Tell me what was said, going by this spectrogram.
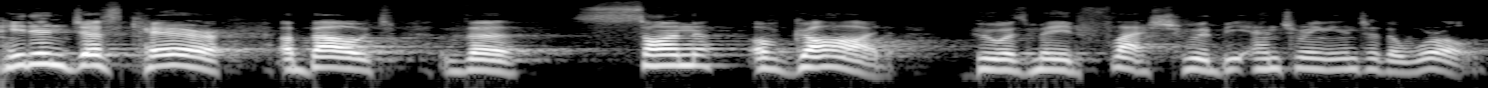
He didn't just care about the Son of God who was made flesh, who would be entering into the world.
